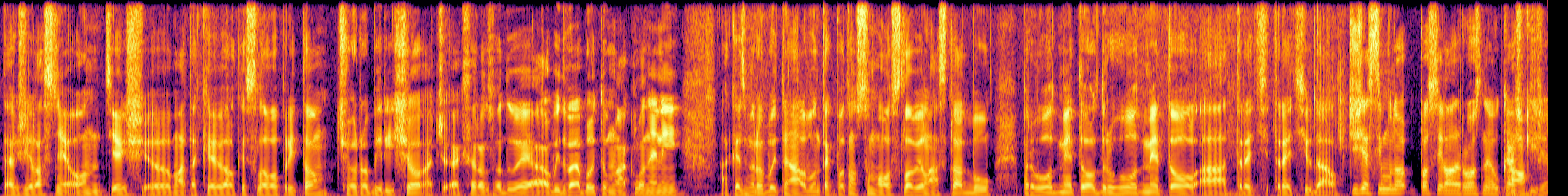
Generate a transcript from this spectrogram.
Takže vlastne on tiež e, má také veľké slovo pri tom, čo robí Ríšo a čo, ak sa rozhoduje a obidvaja boli tomu naklonení a keď sme robili ten album, tak potom som ho oslovil na skladbu, prvú odmietol, druhú odmietol a tretí, tretiu dal. Čiže si mu no, posielal rôzne ukážky, No. že...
